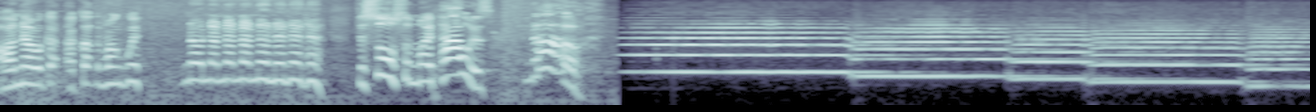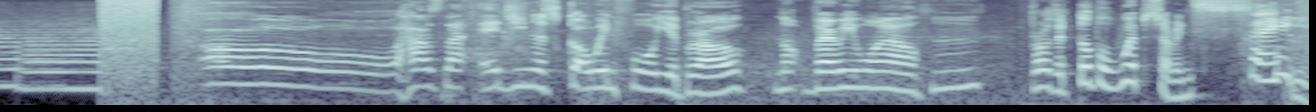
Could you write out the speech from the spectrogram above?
Oh no, I got, I got the wrong whip. No, no, no, no, no, no, no, no. The source of my powers. No. Oh, how's that edginess going for you, bro? Not very well, hmm? Bro, the double whips are insane.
